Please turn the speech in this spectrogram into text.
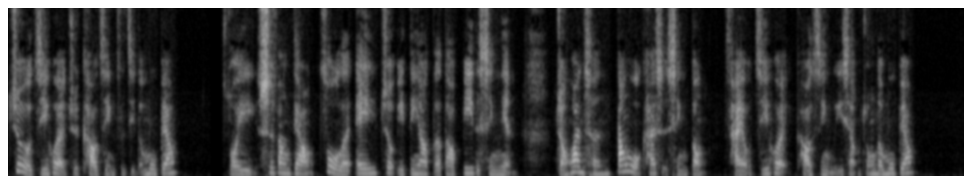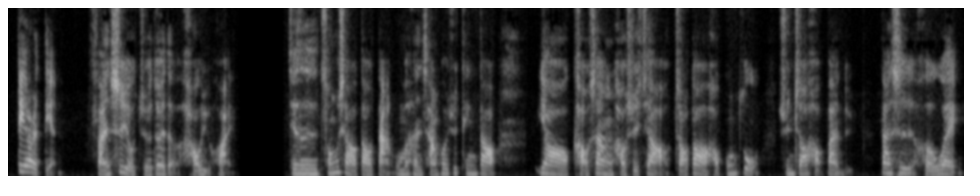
就有机会去靠近自己的目标。所以，释放掉做了 A 就一定要得到 B 的信念。转换成，当我开始行动，才有机会靠近理想中的目标。第二点，凡事有绝对的好与坏。其实从小到大，我们很常会去听到要考上好学校、找到好工作、寻找好伴侣。但是何谓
